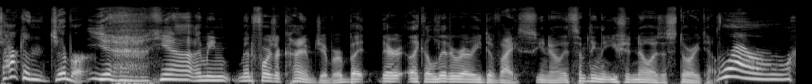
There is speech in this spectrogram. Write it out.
talking gibber. Yeah, yeah. I mean, metaphors are kind of gibber, but they're like a literary device. You know, it's something that you should know as a storyteller. Well,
